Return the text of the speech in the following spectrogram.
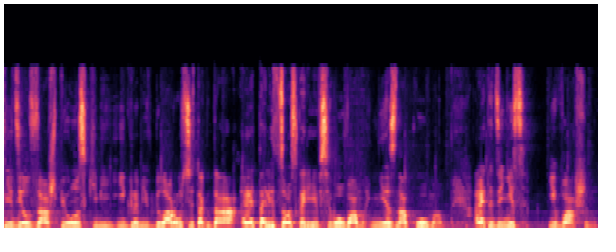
следил за шпионскими играми в Беларуси, тогда это лицо, скорее всего, вам не знакомо. А это Денис Ивашин.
